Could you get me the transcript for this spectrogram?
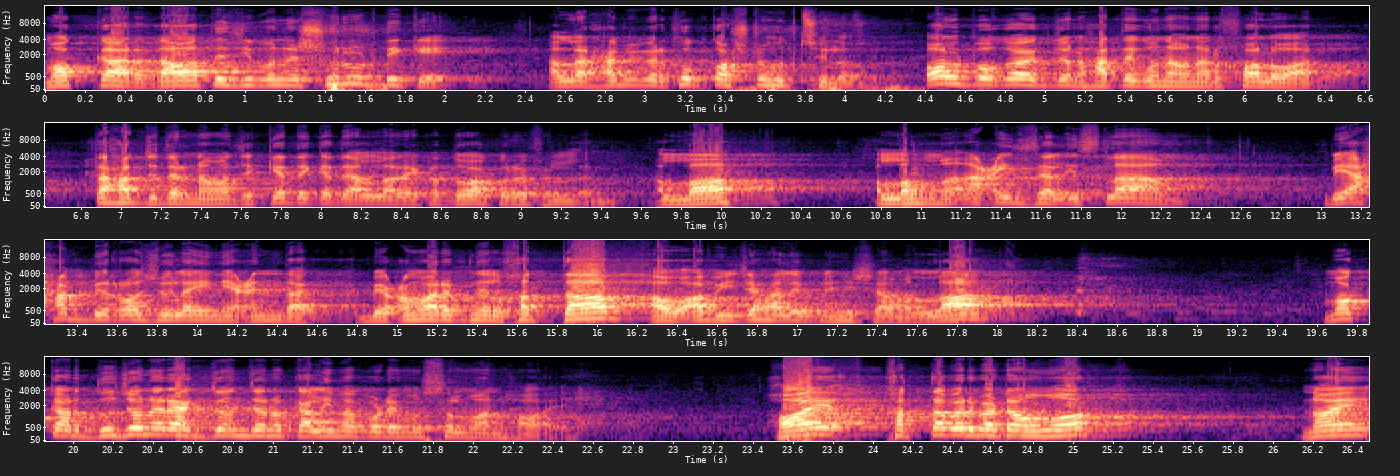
মক্কার দাওয়াতে জীবনের শুরুর দিকে আল্লাহর হাবিবের খুব কষ্ট হচ্ছিল। অল্প কয়েকজন হাতে গোনা ওনার ফলোয়ার। তাহাজ্জুদের নামাজে কেঁদে কেঁদে আল্লাহর একটা দোয়া করে ফেললেন। আল্লাহ, আল্লাহুম্মা আইজাল ইসলাম রাজুলাইনি ইনদাক বিউমর ইবনে আল খাত্তাব আও আবি জাহাল ইবনে হিশাম। আল্লাহ মক্কার দুজনের একজন যেন কালিমা পড়ে মুসলমান হয়। হয় খাত্তাবের বেটা ওমর, নয়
